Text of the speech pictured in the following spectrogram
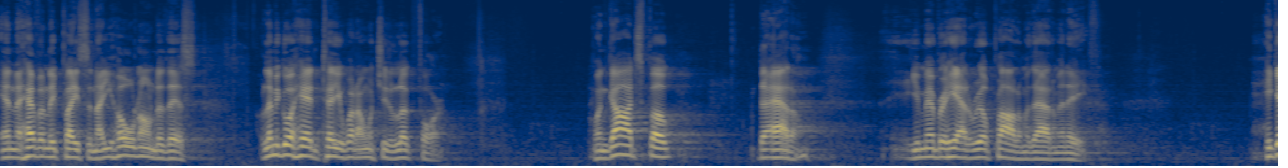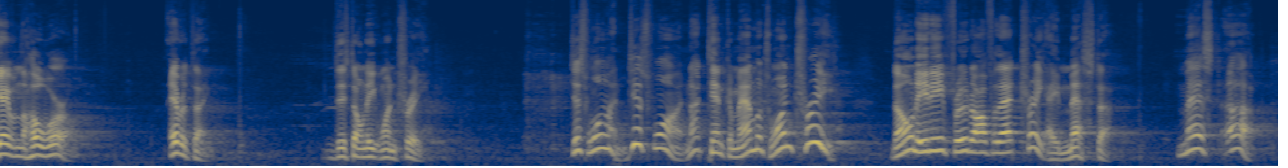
in the heavenly places. Now you hold on to this. Let me go ahead and tell you what I want you to look for. When God spoke to Adam, you remember he had a real problem with Adam and Eve. He gave them the whole world. Everything. Just don't eat one tree. Just one, just one. Not 10 commandments, one tree. Don't eat any fruit off of that tree. Hey, messed up. Messed up.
